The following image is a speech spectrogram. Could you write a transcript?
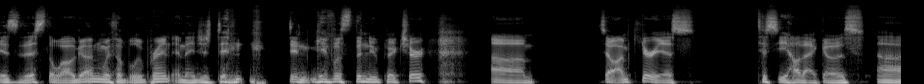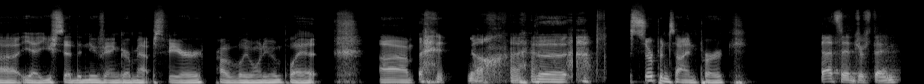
is this the Welgun with a blueprint? And they just didn't didn't give us the new picture. Um, so I'm curious to see how that goes. Uh, yeah, you said the new Vanguard map sphere probably won't even play it. Um, no. the Serpentine perk, That's interesting.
